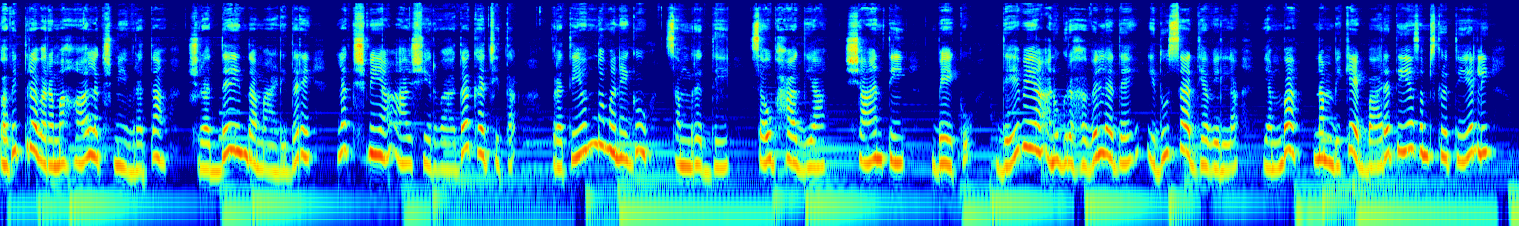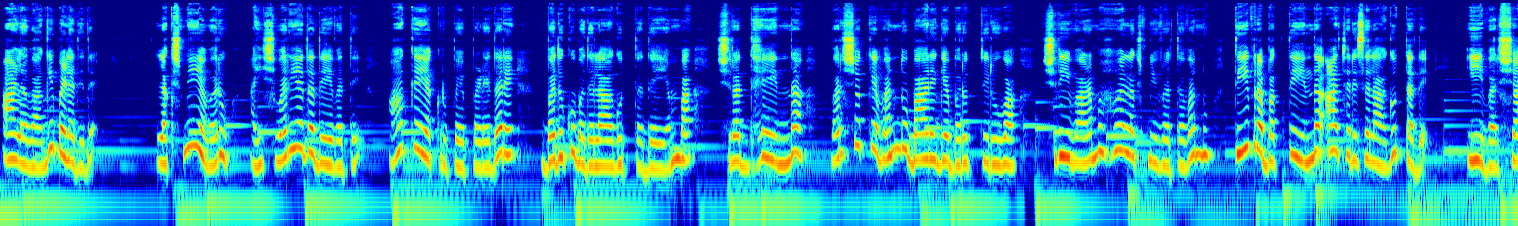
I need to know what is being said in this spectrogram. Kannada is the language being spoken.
ಪವಿತ್ರ ವರಮಹಾಲಕ್ಷ್ಮಿ ವ್ರತ ಶ್ರದ್ಧೆಯಿಂದ ಮಾಡಿದರೆ ಲಕ್ಷ್ಮಿಯ ಆಶೀರ್ವಾದ ಖಚಿತ. ಪ್ರತಿಯೊಂದು ಮನೆಗೂ ಸಮೃದ್ಧಿ, ಸೌಭಾಗ್ಯ, ಶಾಂತಿ ಬೇಕು. ದೇವಿಯ ಅನುಗ್ರಹವಿಲ್ಲದೆ ಇದು ಸಾಧ್ಯವಿಲ್ಲ ಎಂಬ ನಂಬಿಕೆ ಭಾರತೀಯ ಸಂಸ್ಕೃತಿಯಲ್ಲಿ ಆಳವಾಗಿ ಬೆಳೆದಿದೆ. ಲಕ್ಷ್ಮಿಯವರು ಐಶ್ವರ್ಯದ ದೇವತೆ, ಆಕೆಯ ಕೃಪೆ ಪಡೆದರೆ ಬದುಕು ಬದಲಾಗುತ್ತದೆ ಎಂಬ ಶ್ರದ್ಧೆಯಿಂದ ವರ್ಷಕ್ಕೆ ಒಂದು ಬಾರಿಗೆ ಬರುತ್ತಿರುವ ಶ್ರೀ ವರಮಹಾಲಕ್ಷ್ಮಿ ವ್ರತವನ್ನು ತೀವ್ರ ಭಕ್ತಿಯಿಂದ ಆಚರಿಸಲಾಗುತ್ತದೆ. ಈ ವರ್ಷ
